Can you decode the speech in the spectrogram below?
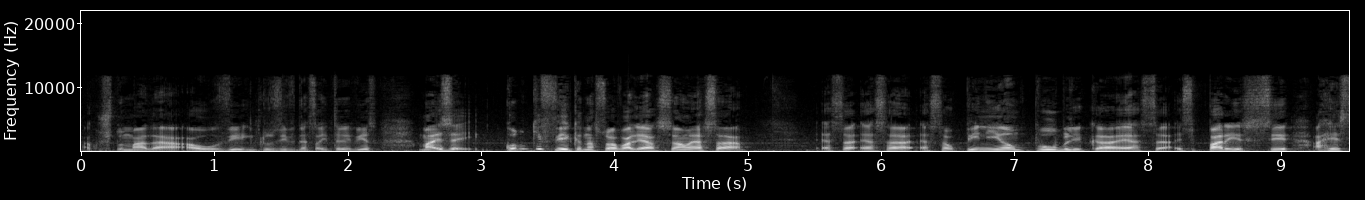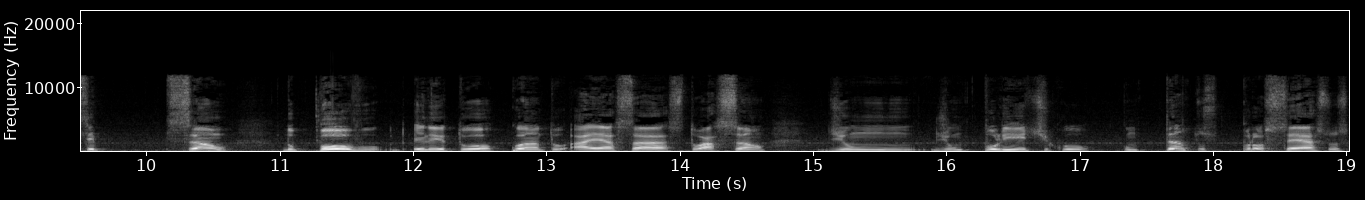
acostumado a, a, ouvir, inclusive nessa entrevista, mas é, como que fica na sua avaliação essa, essa, essa, essa opinião pública, essa, esse parecer, a recepção do povo eleitor quanto a essa situação de um, de um político com tantos processos,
